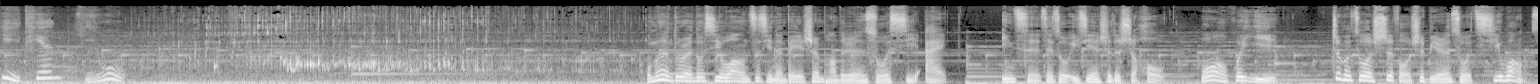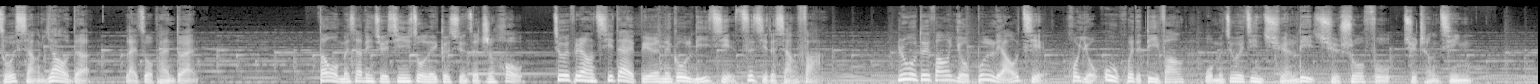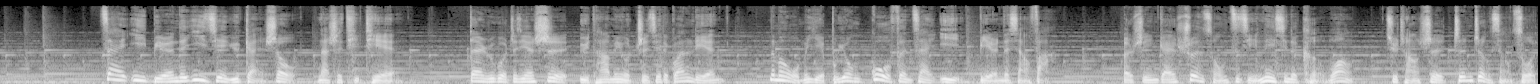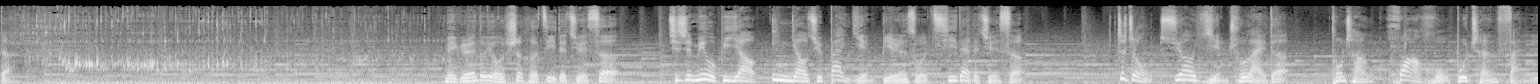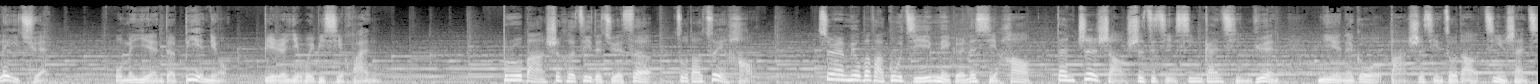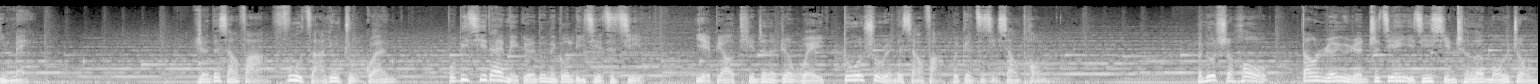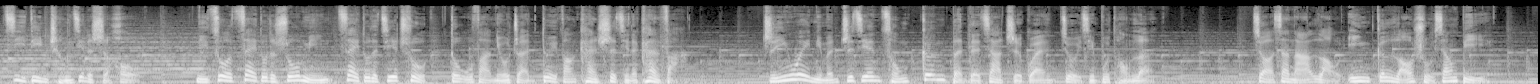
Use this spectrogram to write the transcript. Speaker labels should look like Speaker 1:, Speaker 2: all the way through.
Speaker 1: 一天一物。
Speaker 2: 我们很多人都希望自己能被身旁的人所喜爱，因此在做一件事的时候，往往会以这么做是否是别人所期望、所想要的来做判断。当我们下定决心做了一个选择之后，就会非常期待别人能够理解自己的想法。如果对方有不了解或有误会的地方，我们就会尽全力去说服、去澄清。在意别人的意见与感受，那是体贴；但如果这件事与他没有直接的关联，那么我们也不用过分在意别人的想法，而是应该顺从自己内心的渴望，去尝试真正想做的。每个人都有适合自己的角色。其实没有必要硬要去扮演别人所期待的角色，这种需要演出来的，通常画虎不成反类犬。我们演的别扭，别人也未必喜欢。不如把适合自己的角色做到最好。虽然没有办法顾及每个人的喜好，但至少是自己心甘情愿，你也能够把事情做到尽善尽美。人的想法复杂又主观。不必期待每个人都能够理解自己，也不要天真的认为多数人的想法会跟自己相同。很多时候，当人与人之间已经形成了某一种既定成见的时候，你做再多的说明、再多的接触，都无法扭转对方看事情的看法，只因为你们之间从根本的价值观就已经不同了。就好像拿老鹰跟老鼠相比，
